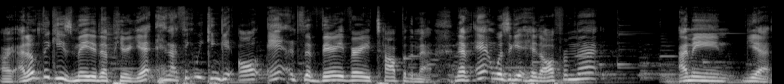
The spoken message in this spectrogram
All right, I don't think he's made it up here yet, and I think we can get all Ant at the very, very top of the map. Now, if Ant was to get hit off from that, I mean, yeah,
